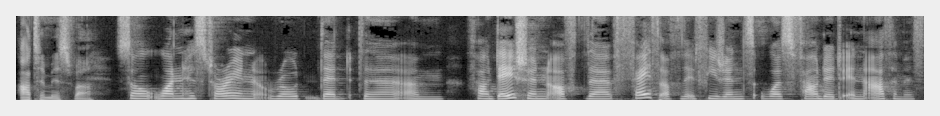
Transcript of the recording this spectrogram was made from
Artemis war. So one historian wrote that the um, foundation of the faith of the Ephesians was founded in Artemis.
